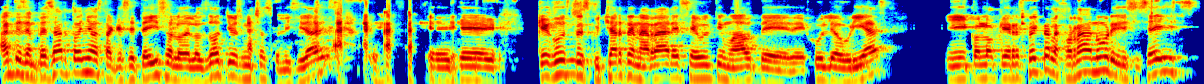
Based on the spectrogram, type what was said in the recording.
Antes de empezar, Toño, hasta que se te hizo lo de los Dodgers, muchas felicidades. Eh, qué, gusto escucharte narrar ese último out de, Julio Urias. Y con lo que respecta a la jornada número 16,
